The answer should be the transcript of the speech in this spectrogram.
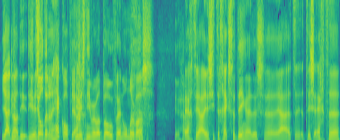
Ja, die, Nou, die- die, die is- tilde een hek op, ja. Die wist niet meer wat boven en onder was. Ja. Echt, ja, je ziet de gekste dingen. Dus eh, ja, het, het is echt... eh, En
